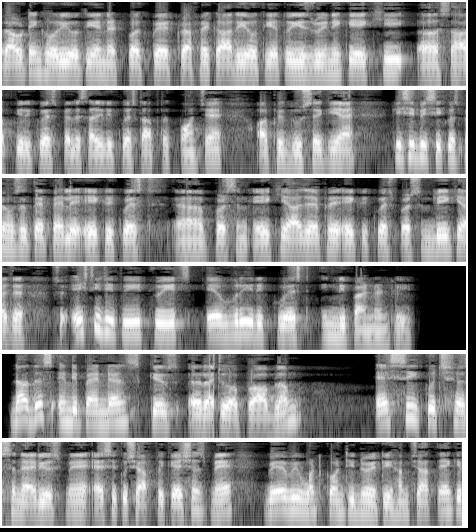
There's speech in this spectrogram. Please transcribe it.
راؤٹنگ ہو رہی ہوتی ہے نیٹ ورک پہ ٹریفک آ رہی ہوتی ہے، تو یہ ضروری نہیں کہ ایک ہی صاحب کی ریکویسٹ پہلے ساری ریکویسٹ آپ تک پہنچیں اور پھر دوسرے کی آئیں۔ کسی بھی سیکوینس میں ہو سکتا ہے پہلے ایک ریکویسٹ پرسن اے کی آ جائے، پھر ایک ریکویسٹ پرسن بی کی آ جائے۔ So H T T P treats every request independently نا this independence gives right to a problem ایسی کچھ سینیریوز میں، ایسی کچھ اپلیکیشنز میں ویئر وی وانٹ کنٹینیوٹی ہم چاہتے ہیں کہ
